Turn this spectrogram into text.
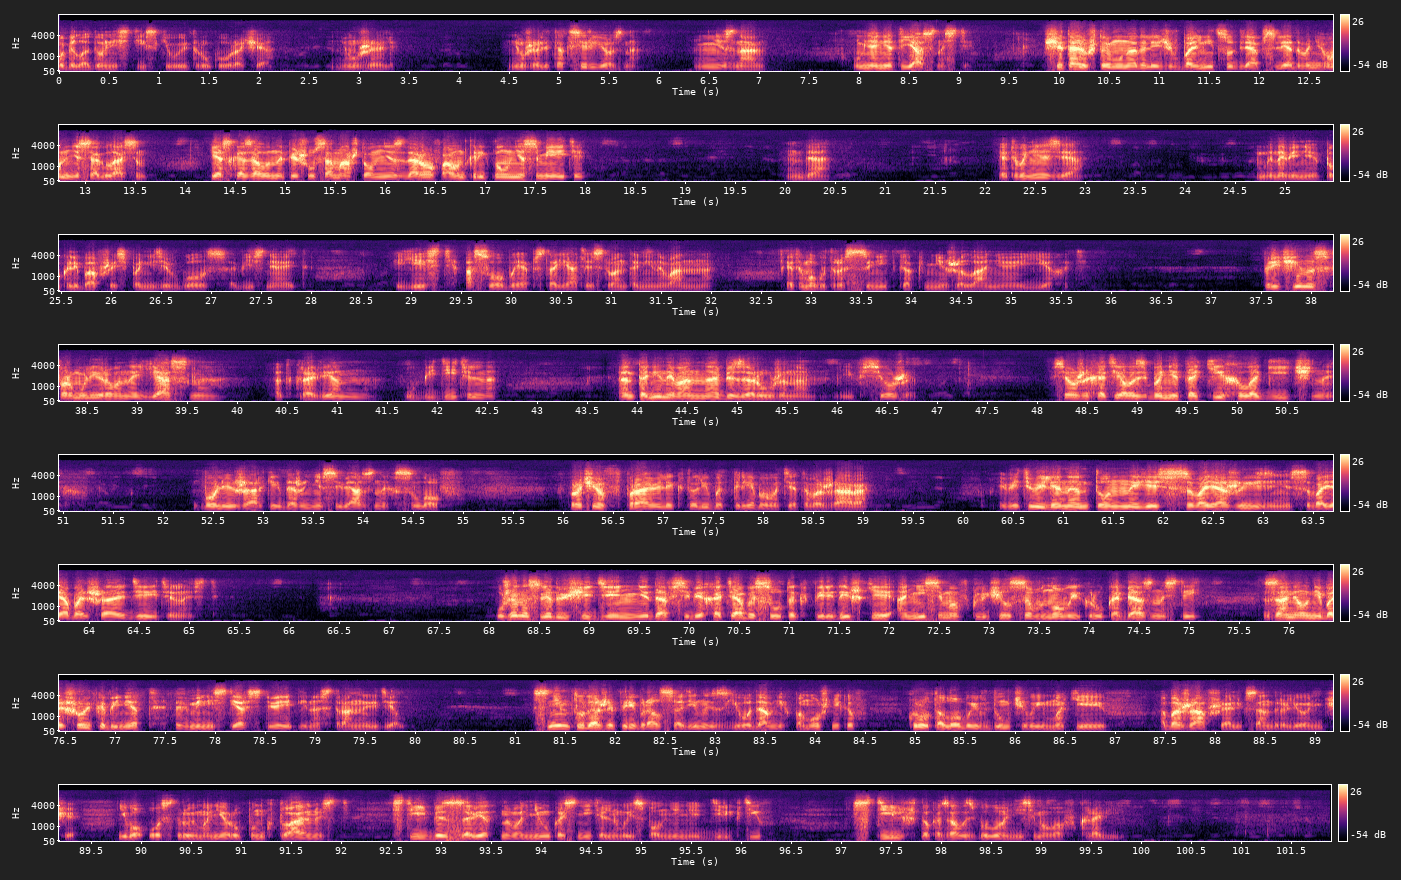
Обе ладони стискивают руку врача. Неужели? Неужели так серьезно? Не знаю. У меня нет ясности. Считаю, что ему надо лечь в больницу для обследования. Он не согласен. Я сказала, напишу сама, что он нездоров, а он крикнул «Не смейте!» Да, этого нельзя. Мгновение поколебавшись, понизив голос, объясняет. Есть особые обстоятельства, Антонина Ивановна. Это могут расценить как нежелание ехать. Причина сформулирована ясно, откровенно, убедительно. Антонина Ивановна обезоружена. И все же, все же хотелось бы не таких логичных, более жарких, даже не связанных слов. Впрочем, вправе ли кто-либо требовать этого жара? Ведь у Елены Антонны есть своя жизнь, своя большая деятельность. Уже на следующий день, не дав себе хотя бы суток передышки, Анисимов включился в новый круг обязанностей, занял небольшой кабинет в Министерстве иностранных дел. С ним туда же перебрался один из его давних помощников, крутолобый вдумчивый Макеев, обожавший Александра Леонидовича, его острую манеру, пунктуальность, стиль беззаветного, неукоснительного исполнения директив — Стиль, что, казалось, был у Анисимова в крови.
